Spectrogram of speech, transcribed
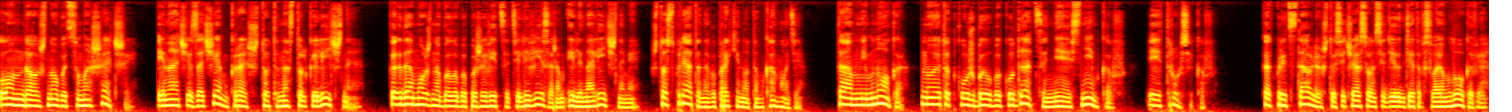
Он должно быть сумасшедший, иначе зачем красть что-то настолько личное, когда можно было бы поживиться телевизором или наличными, что спрятаны в опрокинутом комоде. Там немного, но этот куш был бы куда ценнее снимков и трусиков. Как представлю, что сейчас он сидит где-то в своем логове,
